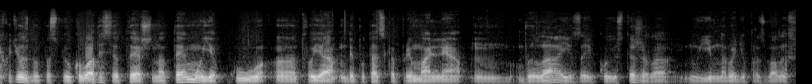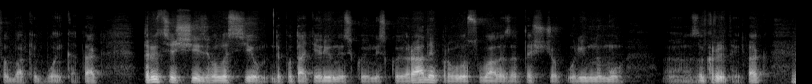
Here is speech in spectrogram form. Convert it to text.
хотілося б поспілкуватися теж на тему, яку е, твоя депутатська приймальня вела і за якою стежила. Ну, її в народі прозвали собаки Бойка. Так 36 голосів депутатів Рівненської міської ради проголосували за те, щоб у Рівному е, закрити, так е,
